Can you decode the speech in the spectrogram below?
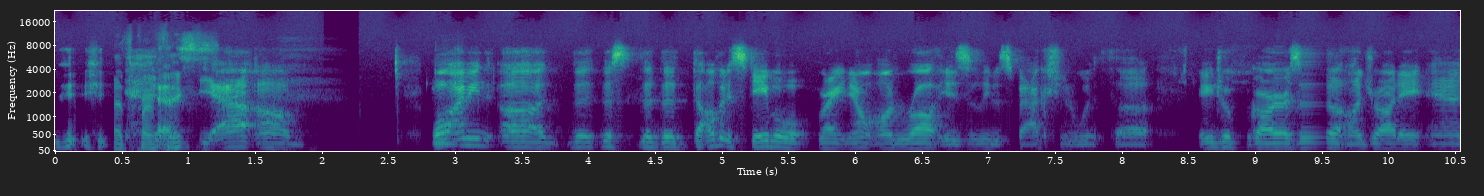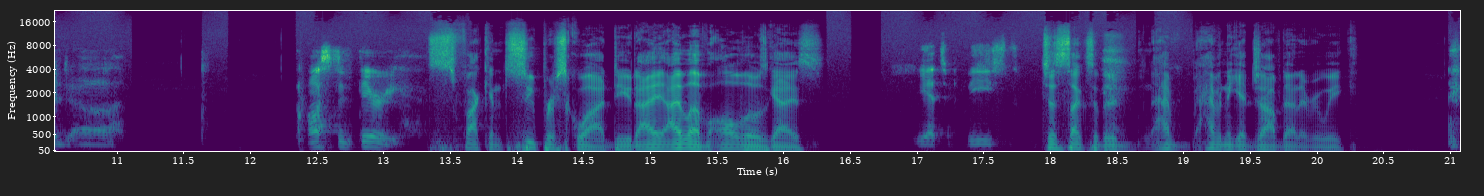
that's perfect. Yes. Yeah. Um, well, I mean, uh, the, this, the the dominant stable right now on Raw is Zelina's faction with uh, Angel Garza, Andrade, and uh, Austin Theory. It's fucking super squad, dude. I I love all those guys. Yeah, it's a beast. Just sucks that they're have, having to get jobbed out every week.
